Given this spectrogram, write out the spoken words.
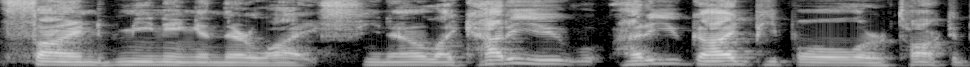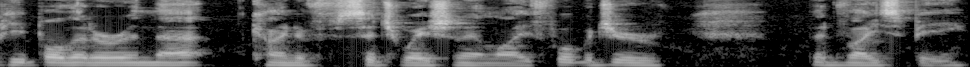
find meaning in their life, you know? Like how do you how do you guide people or talk to people that are in that kind of situation in life? What would your advice be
